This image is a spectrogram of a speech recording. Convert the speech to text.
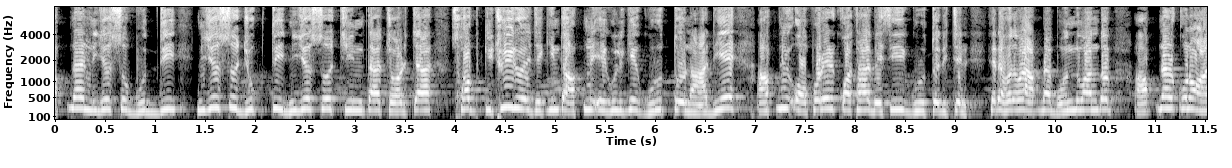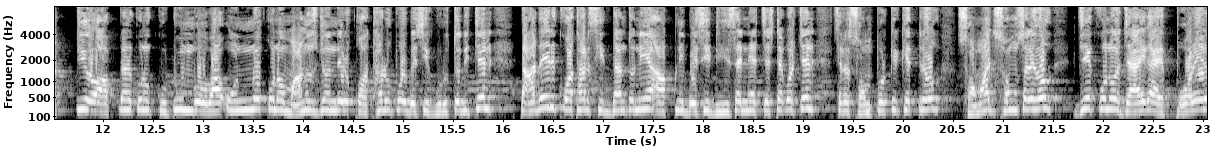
আপনার নিজস্ব বুদ্ধি, নিজস্ব যুক্তি, নিজস্ব চিন্তা, চর্চা সব কিছুই রয়েছে, কিন্তু আপনি এগুলিকে গুরুত্ব না দিয়ে আপনি অপরের কথা বেশি গুরুত্ব দিচ্ছেন। সেটা হতে পারে আপনার বন্ধুবান্ধব, আপনার কোনো আত্মীয়, আপনার কোনো কুটুম্ব বা অন্য কোনো মানুষজনদের কথার উপর বেশি গুরুত্ব দিচ্ছেন। তাদের কথার সিদ্ধান্ত নিয়ে আপনি বেশি ডিসিশন নেওয়ার চেষ্টা করছেন। সেটা সম্পর্কের ক্ষেত্রে হোক, সমাজ সংসারে হোক, যে কোনো জায়গায় পরের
